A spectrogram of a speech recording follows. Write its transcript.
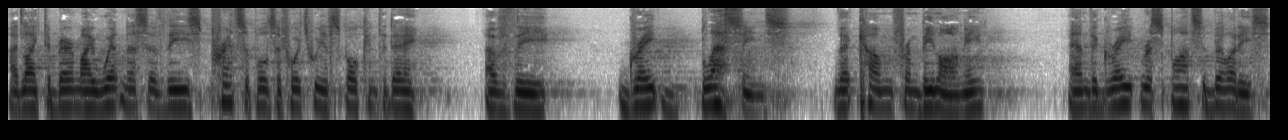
I'd like to bear my witness of these principles of which we have spoken today, of the great blessings that come from belonging and the great responsibilities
